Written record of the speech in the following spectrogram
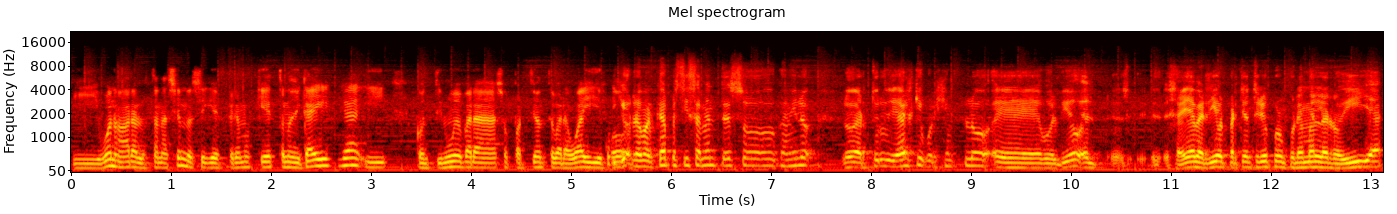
y bueno, ahora lo están haciendo, así que esperemos que esto no decaiga y continúe para esos partidos ante Paraguay y quiero remarcar precisamente eso, Camilo, lo de Arturo Vidal, que por ejemplo eh, volvió, eh, se había perdido el partido anterior por un problema en la rodilla,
